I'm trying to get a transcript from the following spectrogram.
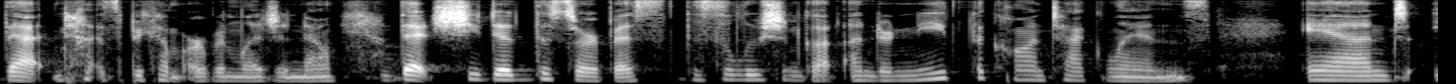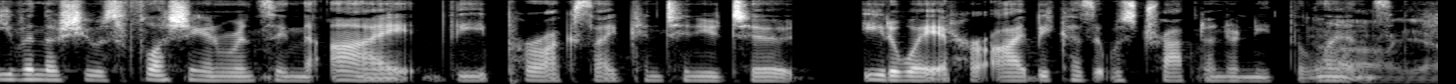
that has become urban legend now, that she did the service. The solution got underneath the contact lens. And even though she was flushing and rinsing the eye, the peroxide continued to eat away at her eye because it was trapped underneath the lens. Oh, yeah.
